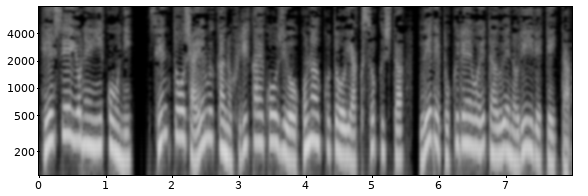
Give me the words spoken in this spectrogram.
平成4年以降に先頭車 M 化の振り替え工事を行うことを約束した上で特例を得た上乗り入れていた。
